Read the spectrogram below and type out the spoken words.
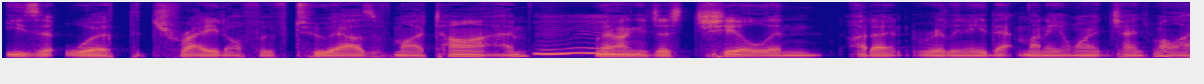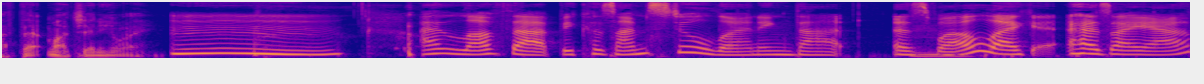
is it worth the trade off of two hours of my time when Mm. I can just chill and I don't really need that money? It won't change my life that much anyway. Mm, I love that because I'm still learning that as Mm. well, like as I am.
